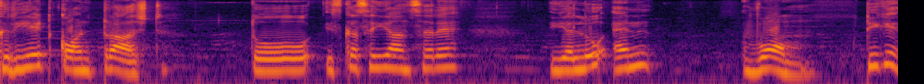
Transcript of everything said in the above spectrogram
create contrast तो इसका सही आंसर है येलो एंड वॉम ठीक है?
